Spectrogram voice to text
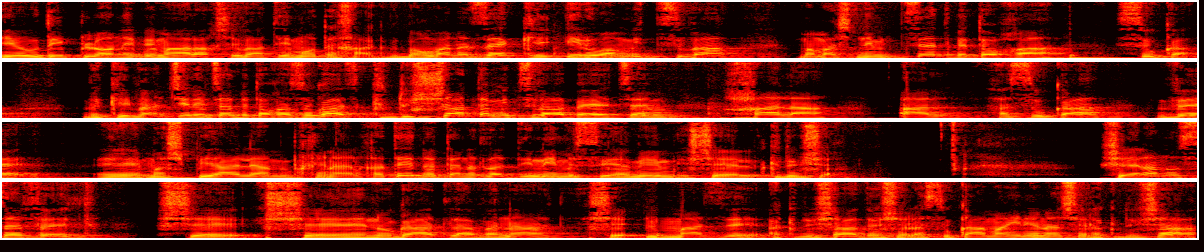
יהודי פלוני במהלך שבעת ימות החג. ובמובן הזה כאילו המצווה ממש נמצאת בתוך הסוכה. וכיוון שהיא נמצאת בתוך הסוכה, אז קדושת המצווה בעצם חלה על הסוכה ומשפיעה עליה מבחינה הלכתית, נותנת לה דינים מסוימים של קדושה. שאלה נוספת ש, שנוגעת להבנה מה זה הקדושה הזו של הסוכה, מה עניינה של הקדושה,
